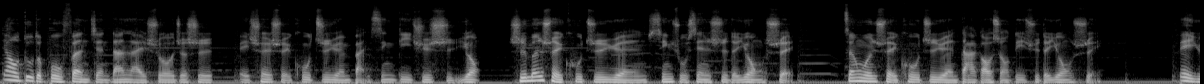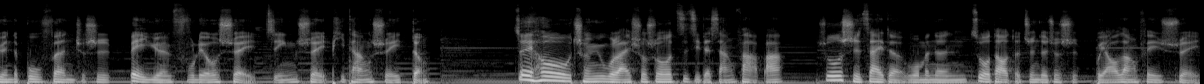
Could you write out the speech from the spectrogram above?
调度的部分，简单来说就是翡翠水库支援板新地区使用，石门水库支援新竹县市的用水，增文水库支援大高雄地区的用水。备源的部分就是备源浮流水、井水、皮糖水等。最后，成于我来说说自己的想法吧。说实在的，我们能做到的，真的就是不要浪费水，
